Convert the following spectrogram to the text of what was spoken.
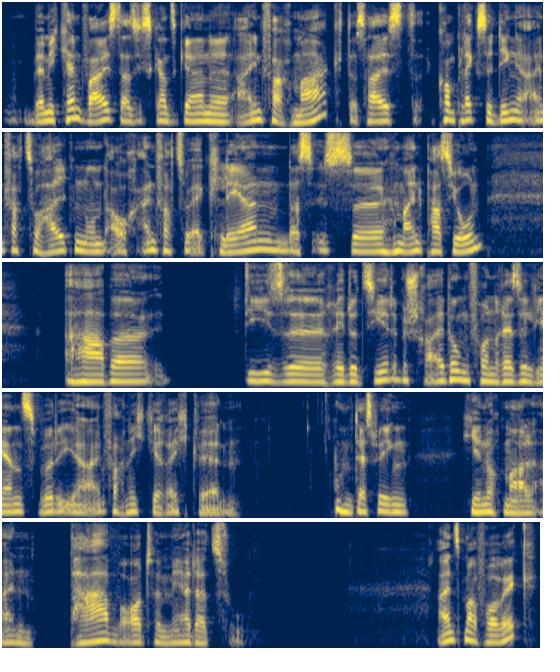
Wer mich kennt, weiß, dass ich es ganz gerne einfach mag. Das heißt, komplexe Dinge einfach zu halten und auch einfach zu erklären, das ist äh, meine Passion. Aber diese reduzierte Beschreibung von Resilienz würde ihr einfach nicht gerecht werden. Und deswegen hier nochmal ein paar Worte mehr dazu. Eins mal vorweg,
